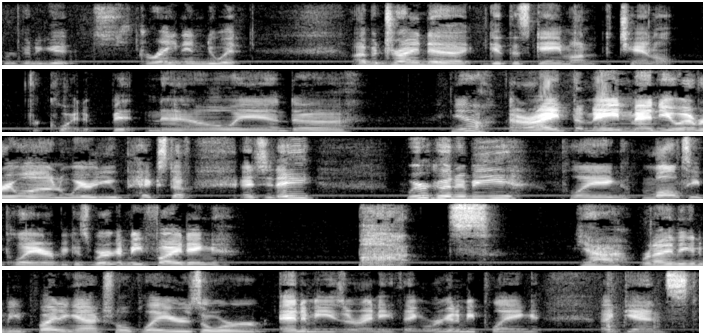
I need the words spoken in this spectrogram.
We're gonna get straight into it. I've been trying to get this game on the channel for quite a bit now, and, uh, yeah. Alright, the main menu, everyone, where you pick stuff. And today, we're gonna be playing multiplayer because we're gonna be fighting bots. Yeah, we're not even gonna be fighting actual players or enemies or anything. We're gonna be playing against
